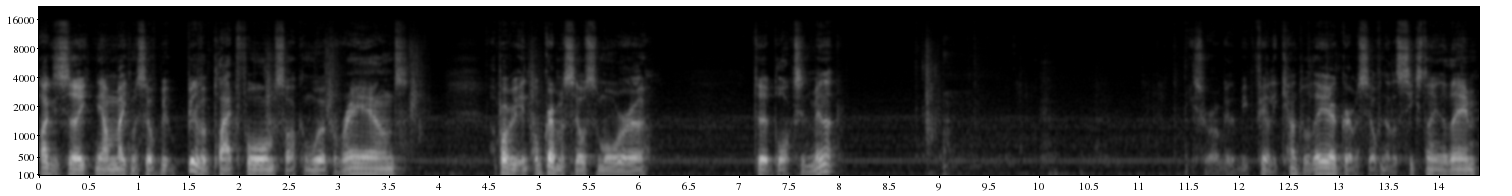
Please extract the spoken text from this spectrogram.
Like you see, now I'm making myself a bit, bit of a platform so I can work around. I'll probably I'll grab myself some more uh, dirt blocks in a minute. Make sure I'm going to be fairly comfortable there. Grab myself another 16 of them.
